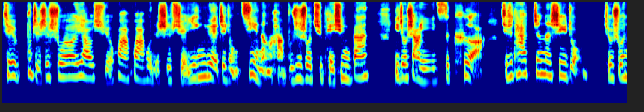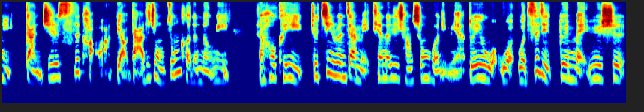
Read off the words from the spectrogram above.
其实不只是说要学画画或者是学音乐这种技能哈，不是说去培训班一周上一次课啊，其实它真的是一种，就是说你感知、思考啊、表达的这种综合的能力。然后可以就浸润在每天的日常生活里面，所以我我我自己对美育是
